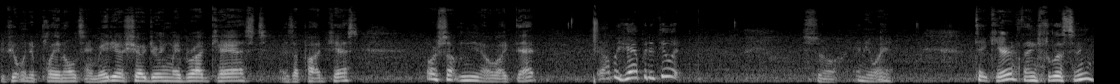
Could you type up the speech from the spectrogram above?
if you want me to play an old time radio show during my broadcast as a podcast, or something, you know, like that, I'll be happy to do it. So anyway, take care. Thanks for listening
